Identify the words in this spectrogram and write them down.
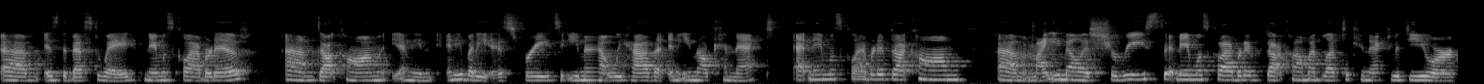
um, is the best way, namelesscollaborative.com. Um, I mean, anybody is free to email. We have an email connect at namelesscollaborative.com. Um, my email is Charisse at namelesscollaborative.com. I'd love to connect with you or,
